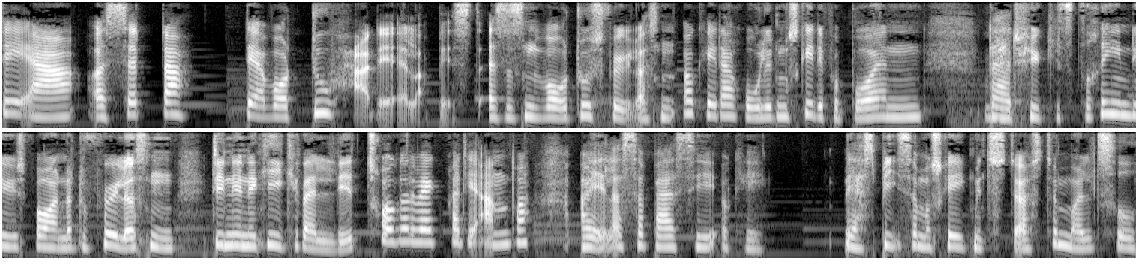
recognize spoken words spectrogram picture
det er at sætte dig der, hvor du har det allerbedst. Altså sådan, hvor du føler sådan, okay, der er roligt. Måske det er for bordenden. Der er et hyggeligt sterinlys foran, og du føler sådan, din energi kan være lidt trukket væk fra de andre. Og ellers så bare sige, okay, jeg spiser måske ikke mit største måltid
